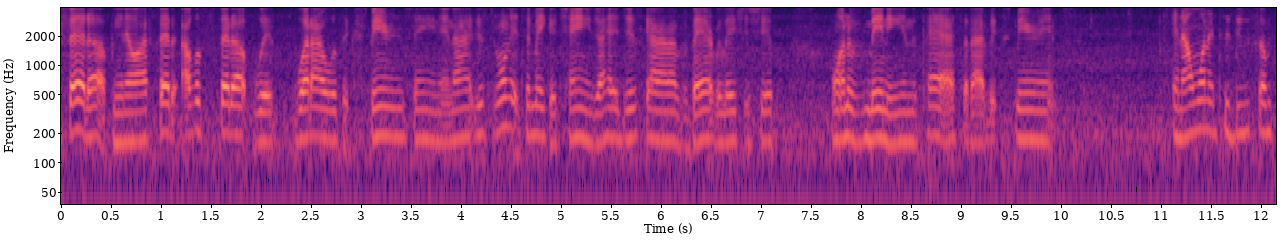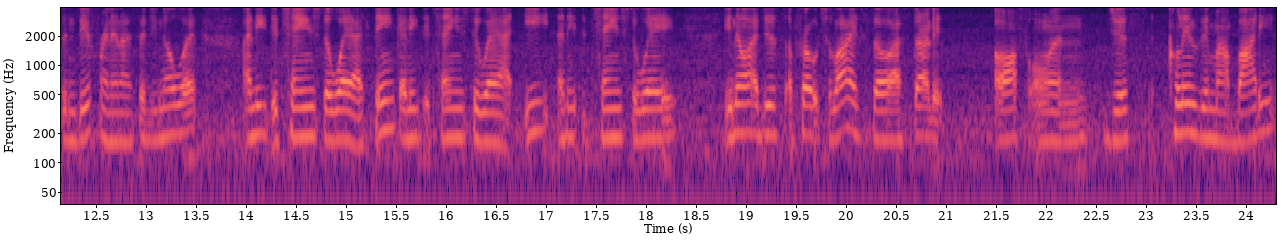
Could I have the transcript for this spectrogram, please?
fed up, you know. I fed I was fed up with what I was experiencing and I just wanted to make a change. I had just got out of a bad relationship one of many in the past that I've experienced. And I wanted to do something different. And I said, you know what? I need to change the way I think. I need to change the way I eat. I need to change the way, you know, I just approach life. So I started off on just cleansing my body.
